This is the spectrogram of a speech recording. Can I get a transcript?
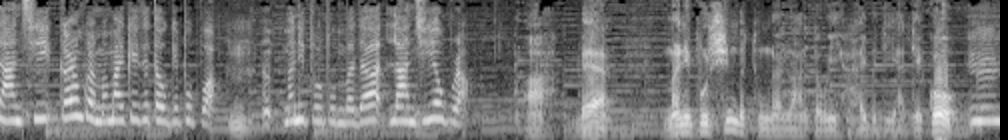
ꯂꯥꯟꯁꯤ ꯀꯔꯝ ꯀꯔꯝꯕ ꯃꯥꯏꯀꯩꯗ ꯇꯧꯒꯦ ꯄꯨꯄꯨ ꯎꯝ. ꯑ, ꯃꯅꯤꯄꯨꯔ ꯄꯨꯝꯕꯗ ꯂꯥꯟꯁꯤ ꯌꯧꯕ꯭ꯔꯣ ꯑꯥ ꯕꯦꯝ ꯃꯅꯤꯄꯨꯔ ꯁꯤꯟꯕ ꯊꯨꯡꯅ ꯂꯥꯟ ꯇꯧꯏ ꯍꯥꯏꯕꯗꯤ ꯌꯥꯗꯦꯀꯣ ꯎꯝ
